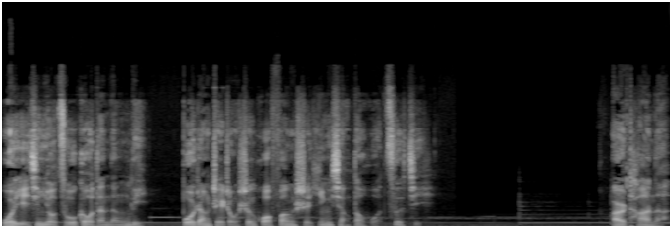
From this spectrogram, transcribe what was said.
我已经有足够的能力，不让这种生活方式影响到我自己。而他呢，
